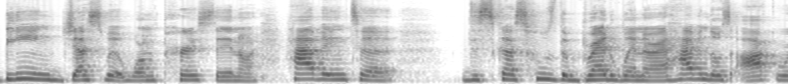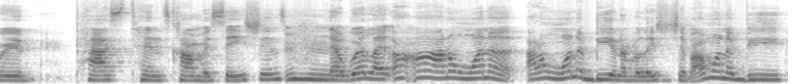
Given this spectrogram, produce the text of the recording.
being just with one person or having to discuss who's the breadwinner or having those awkward past tense conversations Mm-hmm. that we're like, "Uh-uh, I don't want to I don't want to be in a relationship. I want to be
